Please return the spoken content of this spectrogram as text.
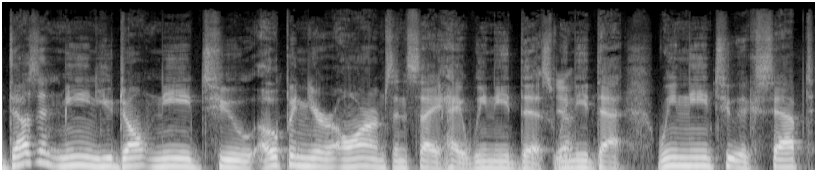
doesn't mean you don't need to open your arms and say, hey, we need this, we need that. We need to accept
